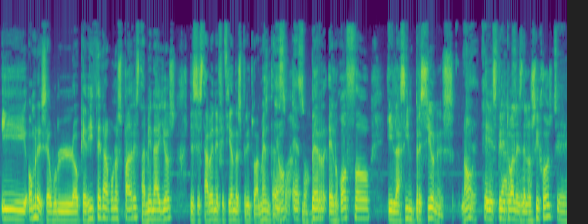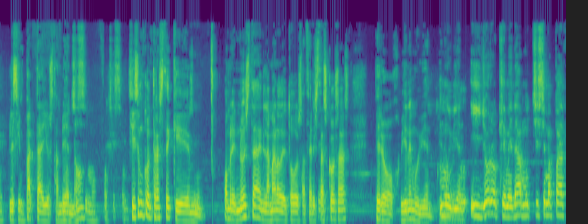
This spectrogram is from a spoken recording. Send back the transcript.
Y, hombre, según lo que dicen algunos padres, también a ellos les está beneficiando espiritualmente, ¿no? Eso, eso. Ver el gozo y las impresiones, ¿no? Espirituales claro, de los hijos les impacta a ellos también, ¿no? Muchísimo, muchísimo. Sí, es un contraste que, hombre, no está en la mano de todos hacer estas cosas, pero viene muy bien. viene Muy bien. Y yo lo que me da muchísima paz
